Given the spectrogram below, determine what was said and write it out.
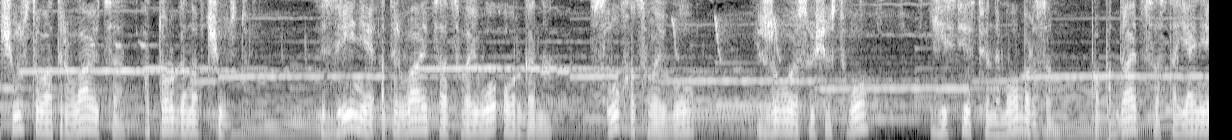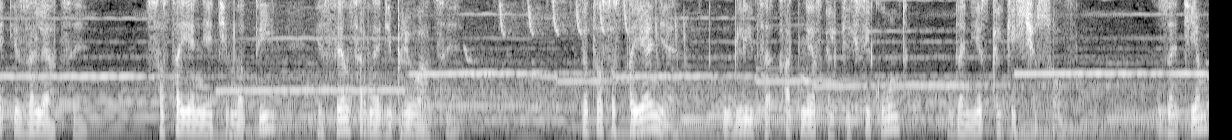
чувства отрываются от органов чувств. Зрение отрывается от своего органа, слух от своего, и живое существо естественным образом попадает в состояние изоляции, в состояние темноты и сенсорной депривации. Это состояние длится от нескольких секунд до нескольких часов. Затем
